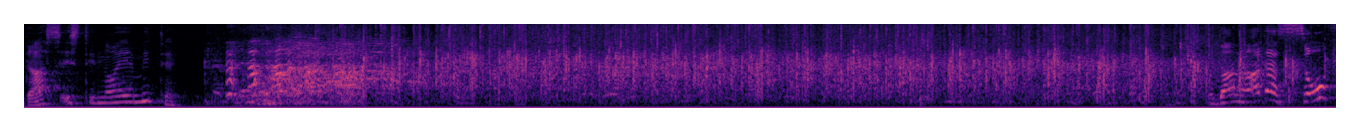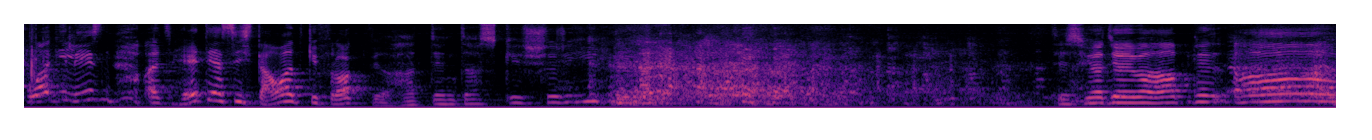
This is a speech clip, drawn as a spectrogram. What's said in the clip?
Das ist die neue Mitte. Dann hat er so vorgelesen, als hätte er sich dauernd gefragt, wer hat denn das geschrieben? Das hört ja überhaupt nicht auf.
